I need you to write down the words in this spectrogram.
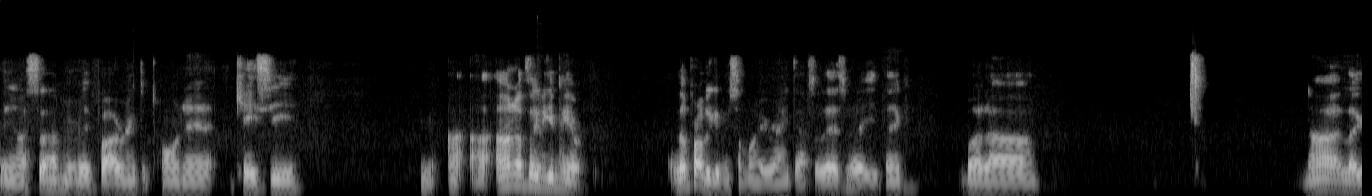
you know, I still haven't really fought a ranked opponent. Casey, I, I, don't know if they're gonna give me a. They'll probably give me somebody ranked after this, right? You think? But uh, no, like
